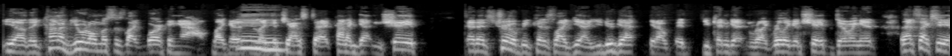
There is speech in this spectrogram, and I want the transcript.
You know, they kind of view it almost as like working out, like a mm. like a chance to kind of get in shape and it's true because like yeah you do get you know it, you can get in like really good shape doing it that's actually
